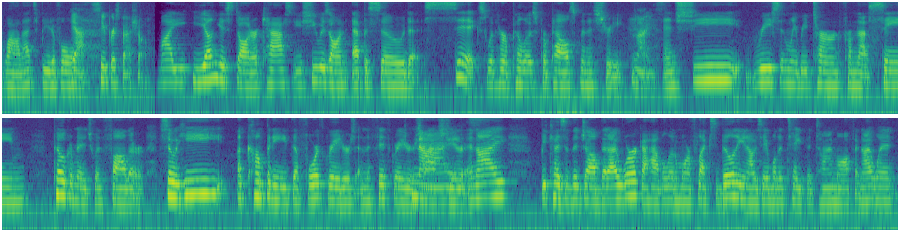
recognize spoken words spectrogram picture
Wow, that's beautiful. yeah super special My youngest daughter, Cassidy, she was on episode six with her Pillows for Palace ministry. Nice. And she recently returned from that same pilgrimage with Father. So he accompanied the fourth graders and the fifth graders last year. And I, because of the job that I work, I have a little more flexibility and I was able to take the time off. And I went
